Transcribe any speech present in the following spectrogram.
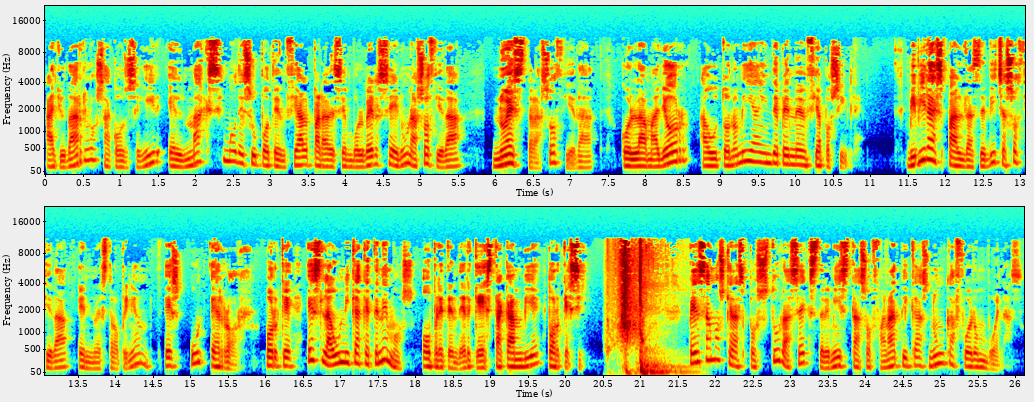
Ayudarlos a conseguir el máximo de su potencial para desenvolverse en una sociedad, nuestra sociedad, con la mayor autonomía e independencia posible. Vivir a espaldas de dicha sociedad, en nuestra opinión, es un error porque es la única que tenemos, o pretender que ésta cambie porque sí. Pensamos que las posturas extremistas o fanáticas nunca fueron buenas,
